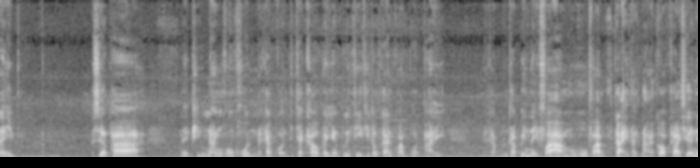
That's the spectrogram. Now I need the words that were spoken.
ในเสื้อผ้าในผิวหนังของคนนะครับก่อนที่จะเข้าไปยังพื้นที่ที่ต้องการความปลอดภัยนะครับหรือถ้าเป็นในฟาร์มหมูฟาร์มไก่ต่างๆ ก็ฆ่าเชื้อใน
